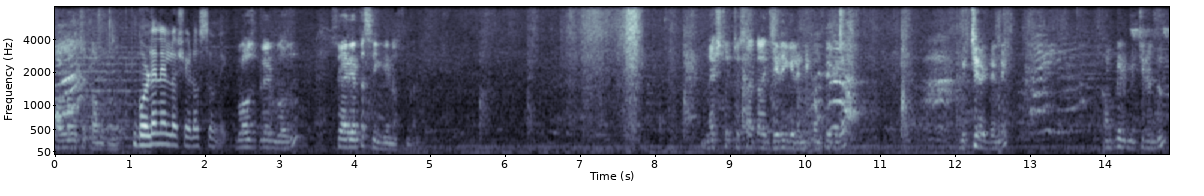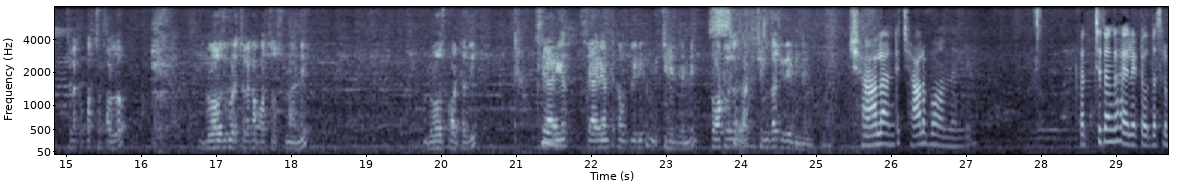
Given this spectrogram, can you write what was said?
పళ్ళు వచ్చి ఇట్లా ఉంటుంది. గోల్డెన్ ఎల్లో షేడ్ వస్తుంది. బ్లౌజ్ ప్లెయిన్ బ్లౌజ్ శారీ అంతా సీ గ్రీన్ వస్తుందండి. నెక్స్ట్ వచ్చేసరికి జెరీ గెడ్ అండి కంప్లీట్గా మిర్చి రెడ్ అండి. కంప్లీట్ మిర్చి రెడ్. చిలక పచ్చ పళ్ళు. బ్లౌజ్ కూడా చిలక పచ్చ వస్తుందండి. బ్లౌజ్ పార్ట్ అది. శారీ శారీ అంతా కంప్లీట్గా మిర్చి రెడ్ అండి. టోటల్గా కట్ చిన్నదాకా ఇదే డిజైన్ చాలా అంటే చాలా బాగుందండి. ఖచ్చితంగా హైలైట్ అవుద్ది. అసలు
